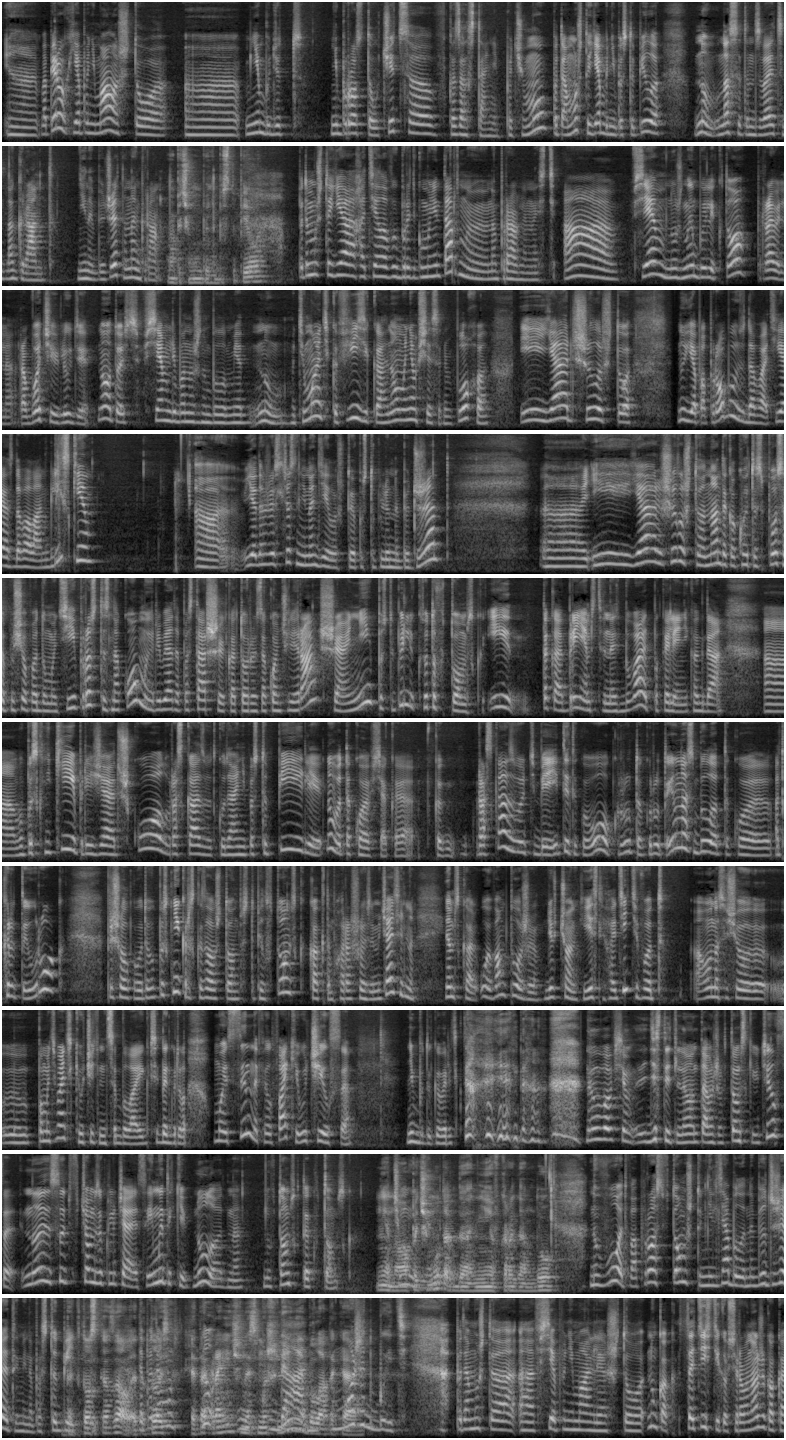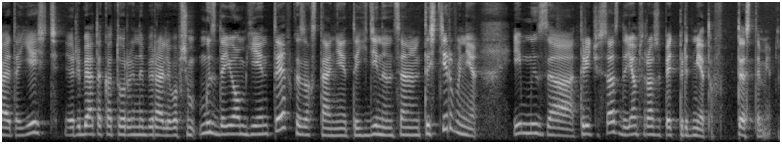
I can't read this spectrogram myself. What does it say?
э, во-первых, я понимала, что э, мне будет не просто учиться в Казахстане. Почему? Потому что я бы не поступила, ну, у нас это называется на грант. Не на бюджет, а на грант. А почему бы не поступила? Потому что я хотела выбрать гуманитарную направленность, а всем нужны были кто? Правильно, рабочие люди. Ну, то есть всем либо нужно было мед- ну, математика, физика, но у меня вообще с этим плохо. И я решила, что ну, я попробую сдавать. Я сдавала английский. А, Я даже, если честно, не надеялась, что я поступлю на бюджет. А, И я решила, что надо какой-то способ еще подумать. И просто знакомые, ребята постарше, которые закончили раньше, они поступили кто-то в Томск. И такая преемственность бывает поколений, когда выпускники приезжают в школу, рассказывают, куда они поступили. Ну, вот такое всякое, как рассказывают тебе, и ты такой, о, круто, круто. И у нас был такой открытый урок. Пришел какой-то выпускник, рассказал, что он поступил в Томск, как там хорошо и замечательно. И нам сказали, ой, вам тоже, девчонки, если хотите, вот а у нас еще э, по математике учительница была и всегда говорила, мой сын на филфаке учился. Не буду говорить, кто это. Ну, в общем, действительно, он там же в Томске учился. Но и суть в чем заключается. И мы такие, ну ладно, ну в Томск так в Томск. Не, ну Почему а почему нет? тогда не в Караганду? Ну вот, вопрос в том, что нельзя было на бюджет именно поступить. Да кто сказал? Это, Да то есть, потому- это ну, ограниченность мышления да, была такая? Может быть. Потому что а, все понимали, что, ну как, статистика все равно же какая-то есть. Ребята, которые набирали, в общем, мы сдаем ЕНТ в Казахстане, это единое национальное тестирование, и мы за три часа сдаем сразу пять предметов тестами.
